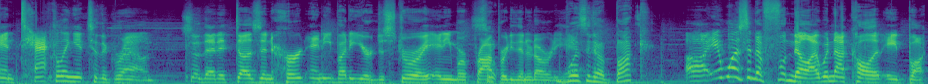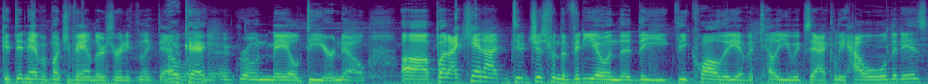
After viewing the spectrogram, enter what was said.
and tackling it to the ground so that it doesn't hurt anybody or destroy any more property than it already has. Was it a buck? Uh, it wasn't a full, no. I would not call it a buck. It didn't have a bunch of antlers or anything like that. Okay. A, a grown male deer. No. Uh, but I cannot just from the video and the, the the quality of it tell you exactly how old it is.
